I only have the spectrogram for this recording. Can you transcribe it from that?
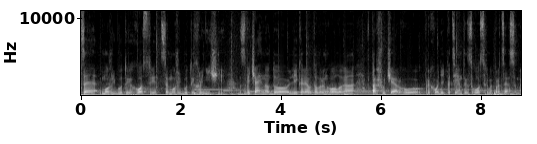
Це можуть бути гострі, це можуть бути хронічні. Звичайно, до лікаря-отоларинголога в першу чергу приходять пацієнти з гострими процесами.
